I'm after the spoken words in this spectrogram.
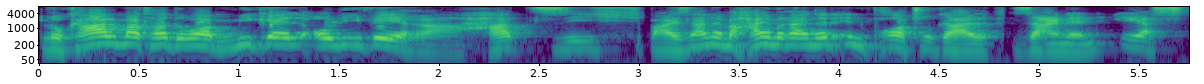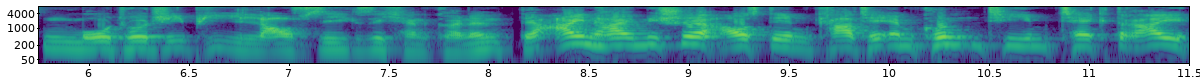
Lokalmatador Miguel Oliveira hat sich bei seinem Heimrennen in Portugal seinen ersten MotoGP-Laufsieg sichern können. Der Einheimische aus dem KTM-Kundenteam Tech 3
